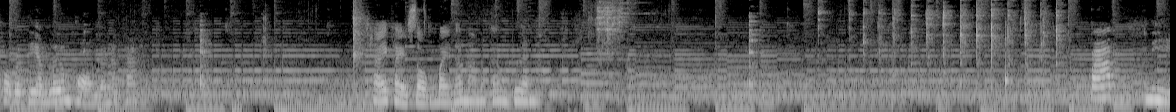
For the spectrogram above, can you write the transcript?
พอกระเทียมเริ่มหอมแล้วนะคะ ใช้ไข่สองใบเท่านั้นนะคะเพื่อนปั๊บนี่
